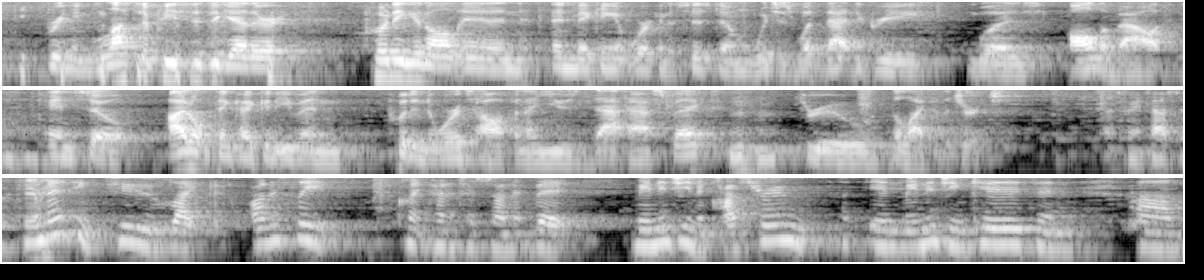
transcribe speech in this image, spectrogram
bringing lots of pieces together putting it all in and making it work in a system which is what that degree was all about. Mm-hmm. And so i don't think i could even put into words how often i used that aspect mm-hmm. through the life of the church Fantastic. And I think too, like honestly, Clint kind of touched on it, but managing a classroom and managing kids and um,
